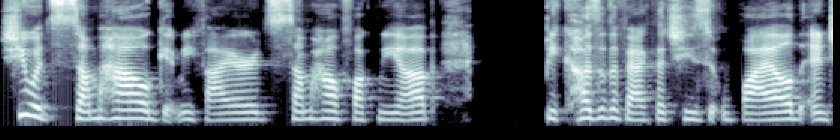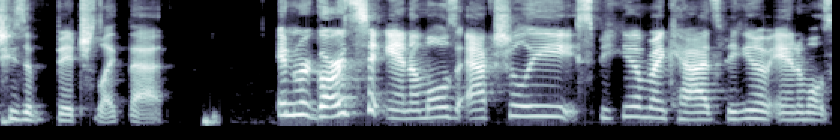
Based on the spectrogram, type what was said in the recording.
she would somehow get me fired, somehow fuck me up because of the fact that she's wild and she's a bitch like that. In regards to animals, actually, speaking of my cat, speaking of animals,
